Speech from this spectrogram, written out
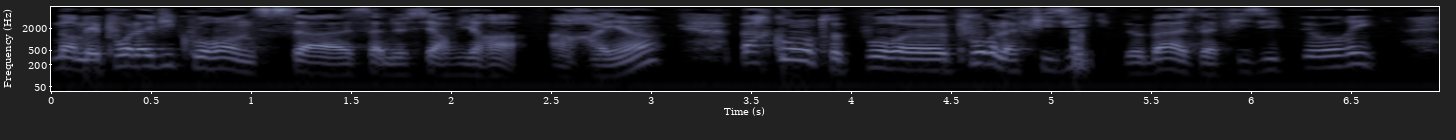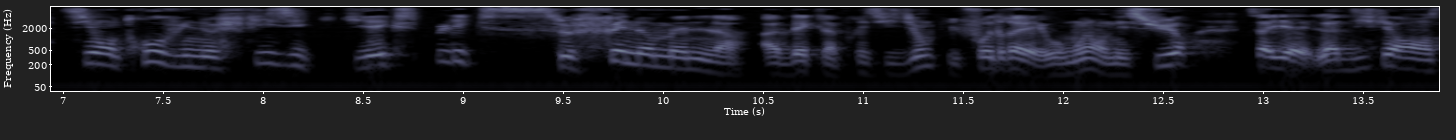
Non, mais pour la vie courante, ça, ça ne servira à rien. Par contre, pour euh, pour la physique de base, la physique théorique, si on trouve une physique qui explique ce phénomène-là avec la précision qu'il faudrait, au moins on est sûr, ça y est, la différence,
